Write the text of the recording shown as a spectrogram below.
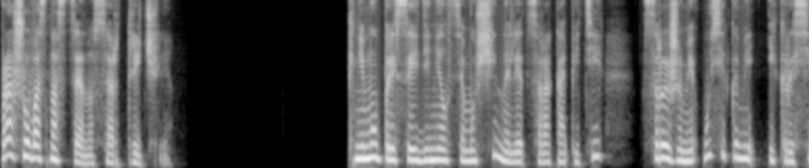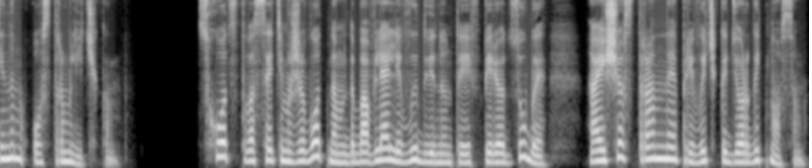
Прошу вас на сцену, сэр Тричли. К нему присоединился мужчина лет сорока пяти с рыжими усиками и крысиным острым личиком. Сходство с этим животным добавляли выдвинутые вперед зубы, а еще странная привычка дергать носом.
